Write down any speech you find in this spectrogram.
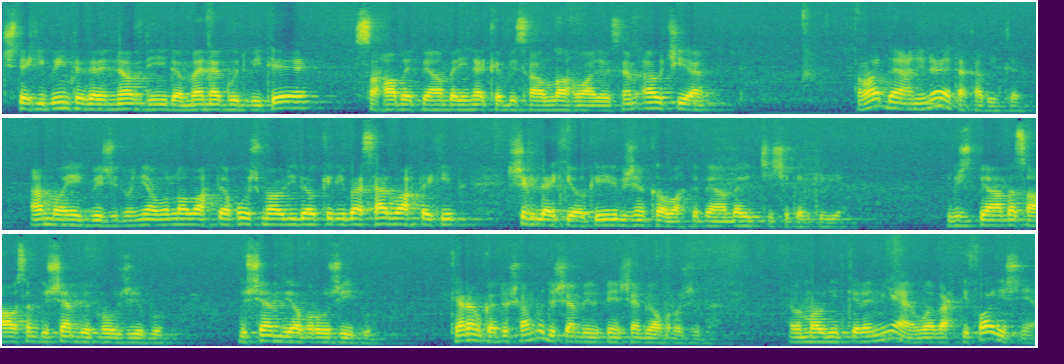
چتکی بین تدر الناف دینی دا ما نگود بیته صحابه پیامبری نکر بی صلی الله علیه وسلم أو چیه رد يعني لا يتقبل كر اما یک بيجي دنيا والله وقت خوش مولدا كري بس هر وقت كيب شكلك يا كري بيجن كا وقت پیامبر چی شکل كريه بيجي پیامبر صلی الله علیه وسلم دوشنبه پروژه بو دوشنبه یا پروژه بو کرم که دوشنبه دوشنبه پنجشنبه یا پروژه بو اما مولد کرنیه و احتفالش نیه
